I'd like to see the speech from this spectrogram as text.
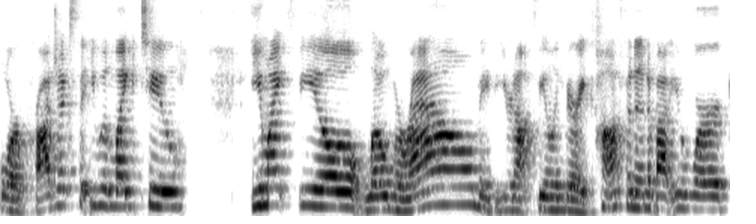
or projects that you would like to. You might feel low morale. Maybe you're not feeling very confident about your work.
